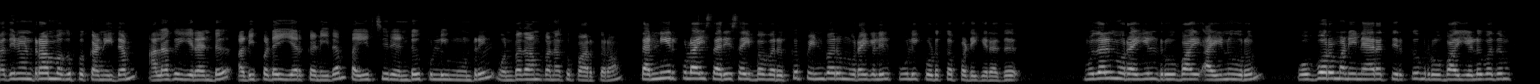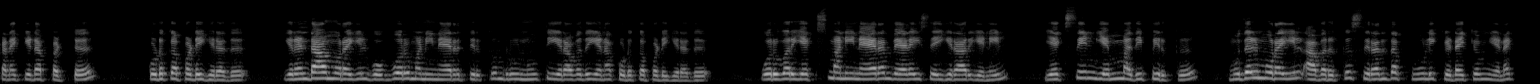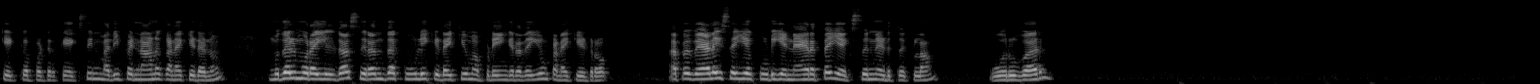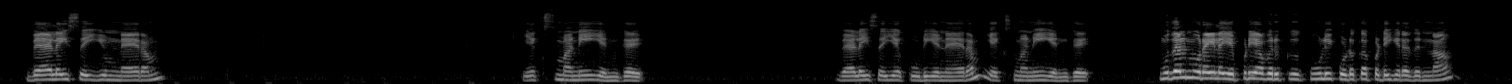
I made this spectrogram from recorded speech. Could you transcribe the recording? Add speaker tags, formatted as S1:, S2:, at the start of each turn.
S1: பதினொன்றாம் வகுப்பு கணிதம் அலகு இரண்டு அடிப்படை இயற்கணிதம் பயிற்சி ரெண்டு புள்ளி மூன்றில் ஒன்பதாம் கணக்கு பார்க்கிறோம். தண்ணீர் குழாய் சரி செய்பவருக்கு பின்வரும் முறைகளில் கூலி கொடுக்கப்படுகிறது. முதல் முறையில் ரூபாய் ஐநூறும் ஒவ்வொரு மணி நேரத்திற்கும் ரூபாய் எழுபதும் கணக்கிடப்பட்டு கொடுக்கப்படுகிறது. இரண்டாம் முறையில் ஒவ்வொரு மணி நேரத்திற்கும் ரூ. நூற்றி இருபது என கொடுக்கப்படுகிறது. ஒருவர் எக்ஸ் மணி நேரம் வேலை செய்கிறார் எனில் எக்ஸின் எம் மதிப்பிற்கு முதல் முறையில் அவருக்கு சிறந்த கூலி கிடைக்கும் என கேட்கப்பட்டிருக்கு. எக்ஸின் மதிப்பெண்ணான்னு கணக்கிடணும். முதல் முறையில் தான் சிறந்த கூலி கிடைக்கும் அப்படிங்கிறதையும் கணக்கிடுறோம். அப்போ வேலை செய்யக்கூடிய நேரத்தை எக்ஸ்ன்னு எடுத்துக்கலாம். ஒருவர் வேலை செய்யும் நேரம் எக்ஸ் மணி என்க. வேலை செய்யக்கூடிய நேரம் எக்ஸ் மணி என்க. முதல் முறையில் எப்படி அவருக்கு கூலி கொடுக்கப்படுகிறதுன்னா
